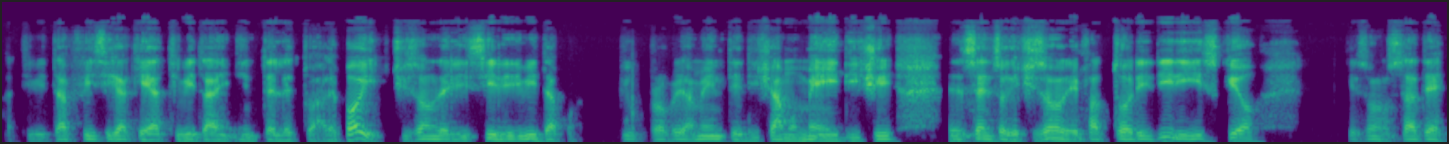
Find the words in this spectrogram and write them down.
attività fisica che attività intellettuale. Poi ci sono degli stili di vita più propriamente diciamo medici, nel senso che ci sono dei fattori di rischio che sono state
